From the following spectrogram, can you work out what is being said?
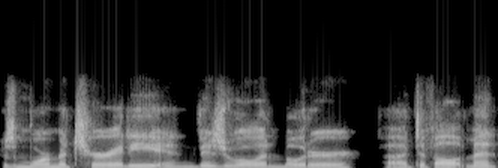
there's more maturity in visual and motor uh, development.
